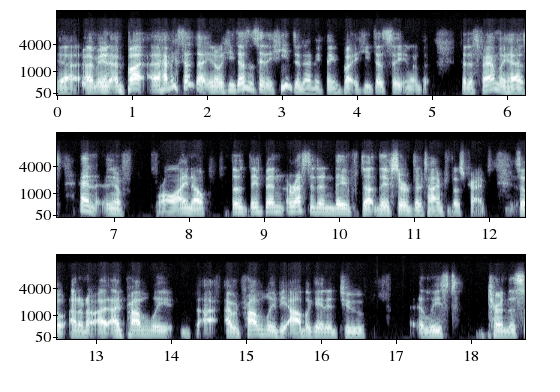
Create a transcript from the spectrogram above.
Yeah, I mean, uh, but uh, having said that, you know, he doesn't say that he did anything, but he does say, you know, that, that his family has, and you know, for all I know, they've been arrested and they've they've served their time for those crimes. Yeah. So I don't know. I, I'd probably, I would probably be obligated to at least turn this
